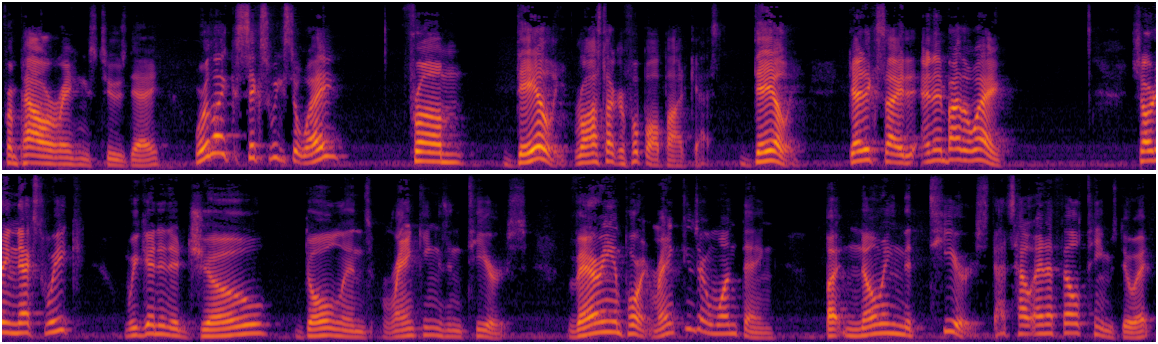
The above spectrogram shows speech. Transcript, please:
from Power Rankings Tuesday. We're like six weeks away from daily Ross Tucker Football Podcast. Daily. Get excited. And then, by the way, starting next week, we get into Joe Dolan's rankings and tiers. Very important. Rankings are one thing, but knowing the tiers, that's how NFL teams do it.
